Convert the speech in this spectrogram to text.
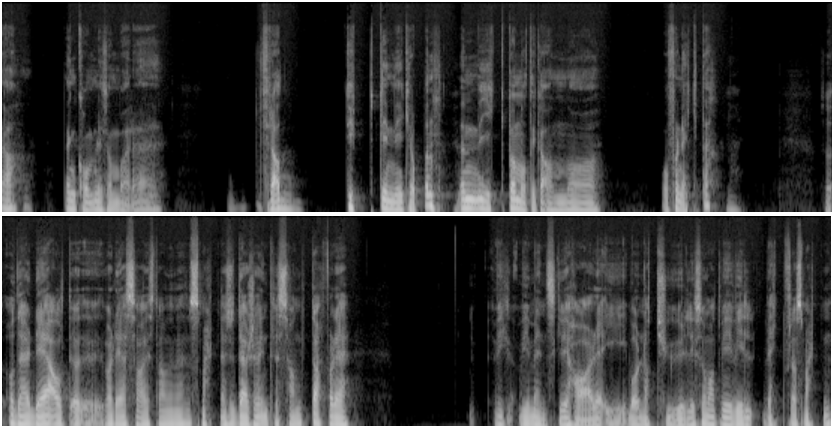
Ja. Den kom liksom bare fra dypt inne i kroppen. Den gikk på en måte ikke an å, å fornekte. Så, og det er det alltid, var det jeg sa i stad med smerten. Jeg synes det er så interessant, da, for det vi, vi mennesker vi har det i vår natur, liksom, at vi vil vekk fra smerten.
